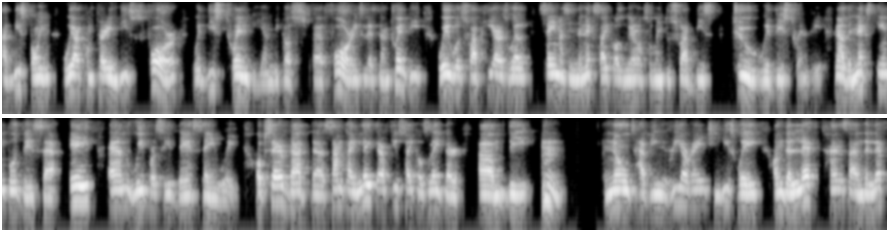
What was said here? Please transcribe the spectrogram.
at this point, we are comparing these four with this 20. And because uh, four is less than 20, we will swap here as well. Same as in the next cycle, we are also going to swap these two with this 20. Now the next input is uh, eight, and we proceed the same way. Observe that uh, sometime later, a few cycles later, um, the nodes have been rearranged in this way. On the left hand side, on the left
